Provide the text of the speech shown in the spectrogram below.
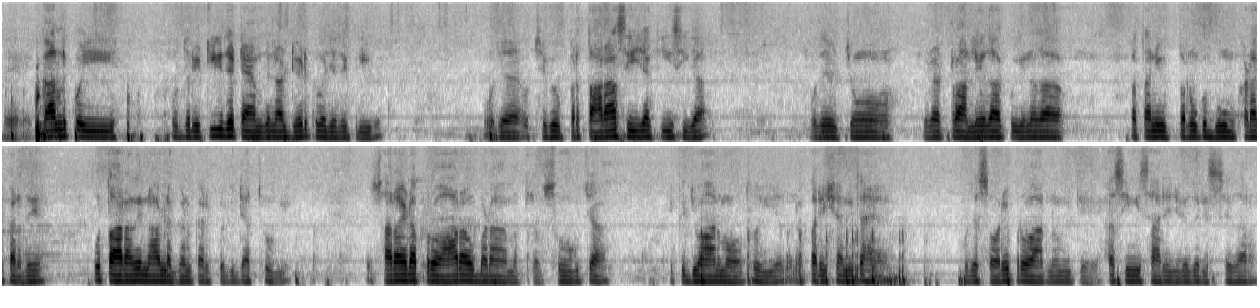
ਤੇ ਕੱਲ ਕੋਈ ਉਧਰ ਇਟਲੀ ਦੇ ਟਾਈਮ ਦੇ ਨਾਲ 1:30 ਵਜੇ ਦੇ ਕਰੀਬ ਉਹਦੇ ਉੱਥੇ ਕੋਈ ਉੱਪਰ ਤਾਰਾਂ ਸੀ ਜਾਂ ਕੀ ਸੀਗਾ, ਉਹਦੇ ਵਿੱਚੋਂ ਜਿਹੜਾ ਟਰਾਲੇ ਦਾ ਕੋਈ ਇਹਨਾਂ ਦਾ ਪਤਾ ਨਹੀਂ ਉੱਪਰ ਨੂੰ ਕੋਈ ਬੂਮ ਖੜਾ ਕਰਦੇ ਆ, ਉਹ ਤਾਰਾਂ ਦੇ ਨਾਲ ਲੱਗਣ ਕਰਕੇ ਉਹਦੀ ਡੈਥ ਹੋ ਗਈ। ਸਾਰਾ ਜਿਹੜਾ ਪਰਿਵਾਰ ਆ ਉਹ ਬੜਾ ਮਤਲਬ ਸੋਗ ਚ ਆ। ਇੱਕ ਜਵਾਨ ਮੌਤ ਹੋਈ ਹੈ ਉਹਨਾਂ ਪਰੇਸ਼ਾਨੀ ਤਾਂ ਹੈ। ਉਹਦੇ ਸਹੁਰੇ ਪਰਿਵਾਰ ਨੂੰ ਵੀ ਤੇ ਅਸੀਂ ਵੀ ਸਾਰੇ ਜਿਹੜੇ ਉਹਦੇ ਰਿਸ਼ਤੇਦਾਰ ਆ।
